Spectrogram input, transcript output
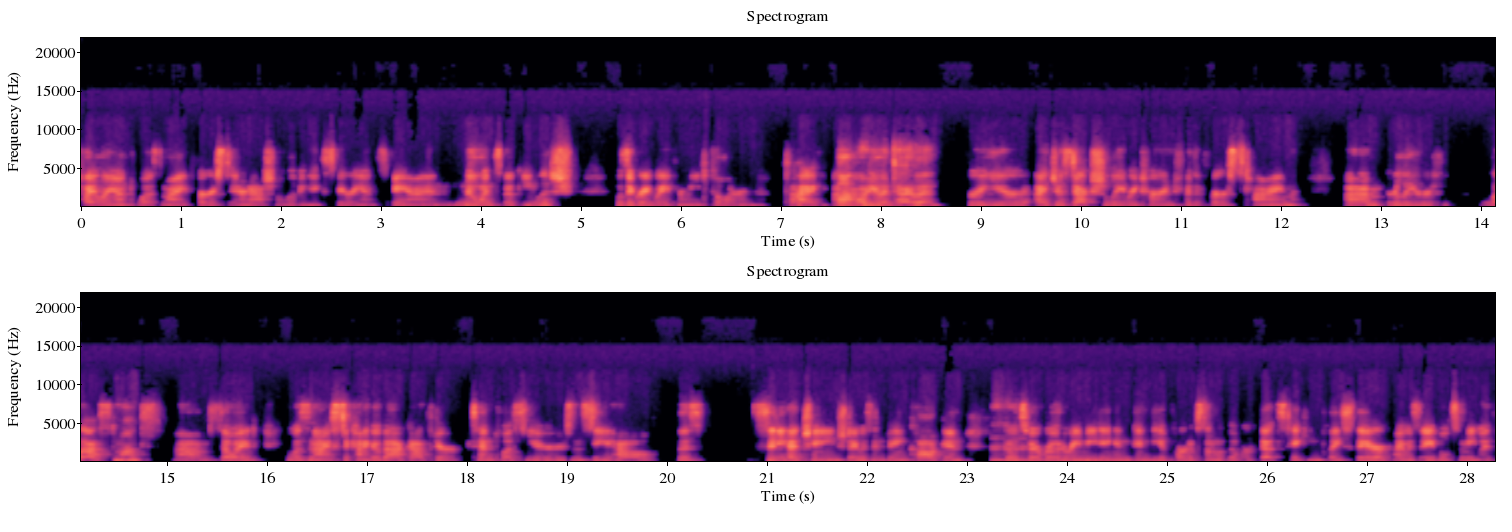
Thailand was my first international living experience, and no one spoke English. It was a great way for me to learn Thai. How long uh, were you in Thailand? For a year. I just actually returned for the first time um, earlier last month. Um, so I, it was nice to kind of go back after 10 plus years and see how this city had changed. I was in Bangkok and mm-hmm. go to a Rotary meeting and, and, be a part of some of the work that's taking place there. I was able to meet with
